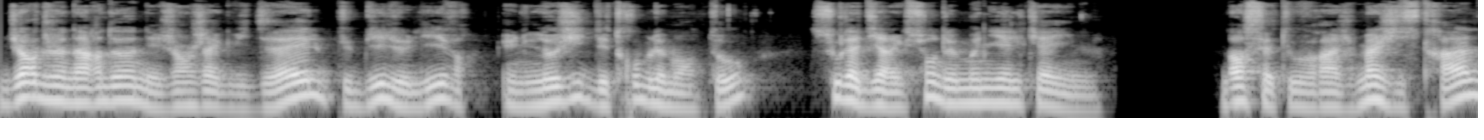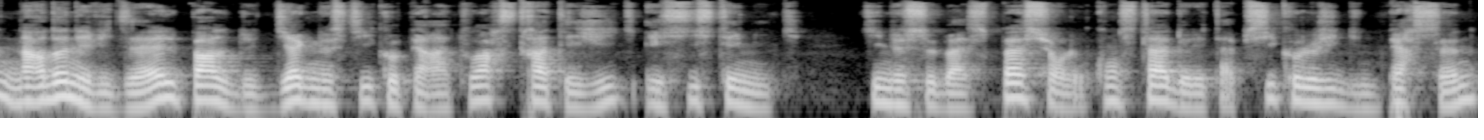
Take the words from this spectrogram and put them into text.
Giorgio Nardone et Jean-Jacques Witzel publient le livre Une logique des troubles mentaux sous la direction de Moniel Caïm. Dans cet ouvrage magistral, Nardone et Witzel parlent de diagnostic opératoire stratégique et systémique, qui ne se base pas sur le constat de l'état psychologique d'une personne,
